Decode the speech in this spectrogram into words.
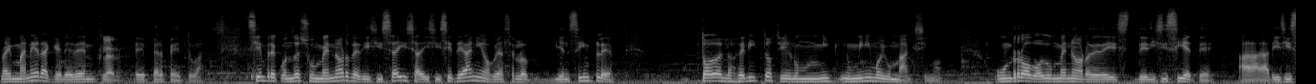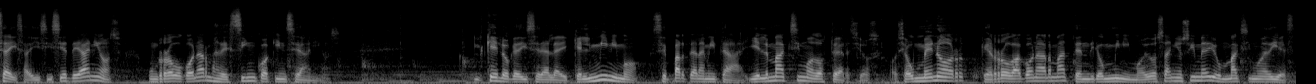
No hay manera que le den Claro. eh, perpetua. Siempre cuando es un menor de 16 a 17 años, voy a hacerlo bien simple, todos los delitos tienen un, mínimo y un máximo. Un robo de un menor de, dis- de 17 a 16 a 17 años, un robo con armas de 5 a 15 años. ¿Qué es lo que dice la ley? Que el mínimo se parte a la mitad y el máximo dos tercios. O sea, un menor que roba con arma tendría un mínimo de dos años y medio y un máximo de 10.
